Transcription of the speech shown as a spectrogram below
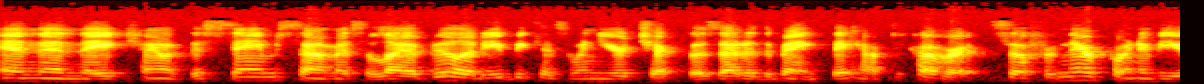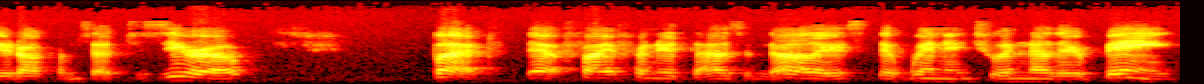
And then they count the same sum as a liability because when your check goes out of the bank, they have to cover it. So from their point of view, it all comes out to zero. But that $500,000 that went into another bank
